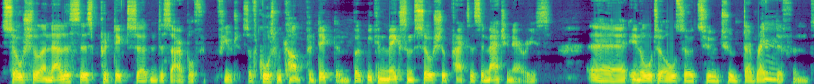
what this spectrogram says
social analysis predict certain desirable f- futures? Of course, we can't predict them, but we can make some social practice imaginaries uh, in order also to to direct mm. different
